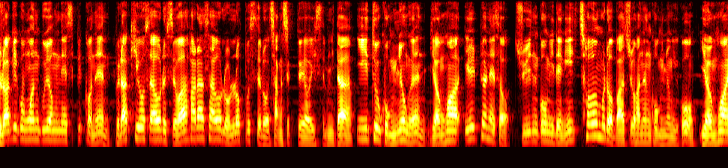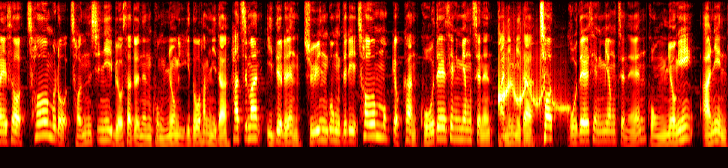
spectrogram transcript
주라기 공원 구역 내 스피커는 브라키오사우루스와 파라사우롤로푸스로 장식되어 있습니다. 이 두 공룡은 영화 1편에서 주인공 일행이 처음으로 마주하는 공룡이고 영화에서 처음으로 전신이 묘사되는 공룡이기도 합니다. 하지만 이들은 주인공들이 처음 목격한 고대 생명체는 아닙니다. 첫 고대 생명체는 공룡이 아닌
